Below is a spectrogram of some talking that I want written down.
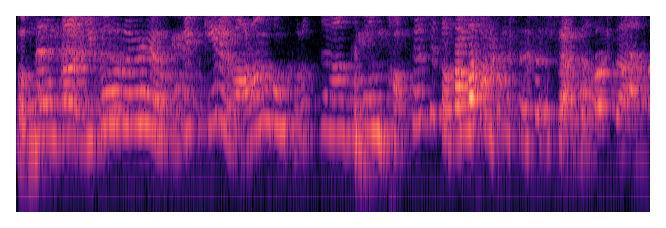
뭔가 이거를 우리끼리 말한 건 그렇지만 그건 다 셋이 다 생각하고 맞아 맞아.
